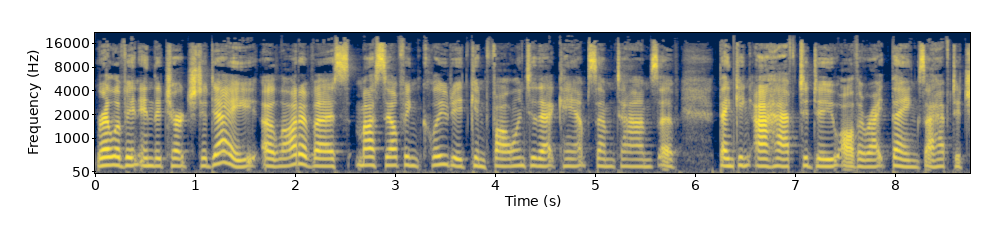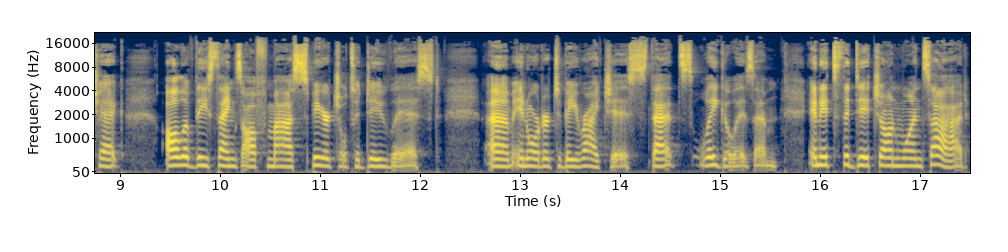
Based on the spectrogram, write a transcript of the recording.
relevant in the church today. A lot of us, myself included, can fall into that camp sometimes of thinking I have to do all the right things. I have to check all of these things off my spiritual to do list um, in order to be righteous. That's legalism. And it's the ditch on one side.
